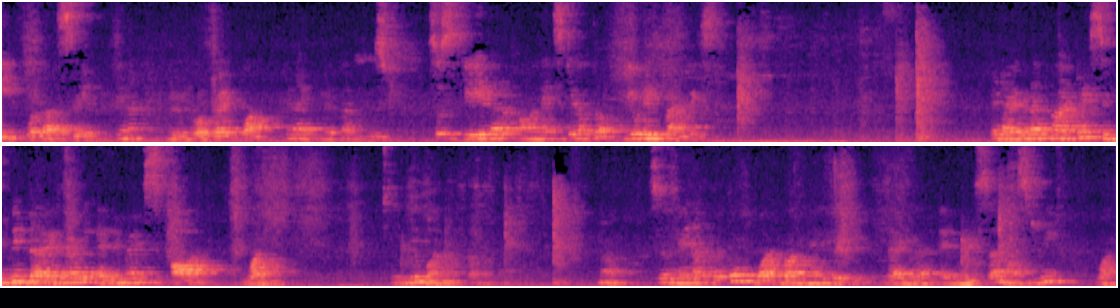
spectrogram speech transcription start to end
equal ఆ సేమ్ ఓకేనా రోట్ రైట్ వన్ ఓకేనా ఇట్లా కన్ఫ్యూజ్డ్ సో స్కేలార్ నెక్స్ట్ ఏమిటో unit matrix diagonal matrix in the diagonal elements are one ఇది వన్ సో నేను అక్కడ వన్ వన్ అనేది పెట్టి diagonal elements must be one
